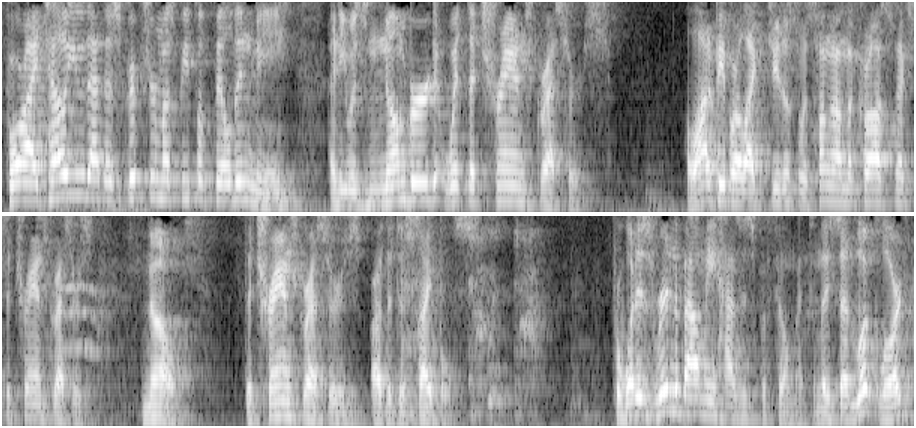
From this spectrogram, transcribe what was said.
For I tell you that the scripture must be fulfilled in me, and he was numbered with the transgressors. A lot of people are like, Jesus was hung on the cross next to transgressors. No, the transgressors are the disciples. For what is written about me has its fulfillment. And they said, Look, Lord,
